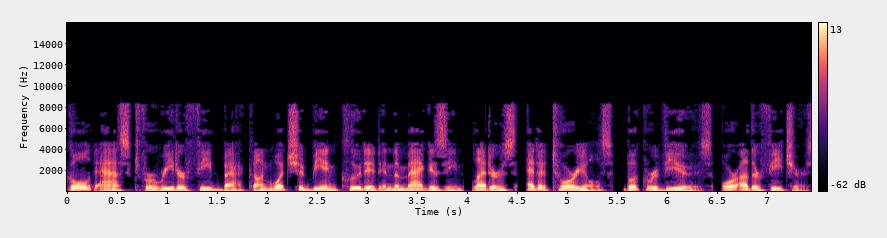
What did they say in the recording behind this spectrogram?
Gold asked for reader feedback on what should be included in the magazine, letters, editorials, book reviews, or other features.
